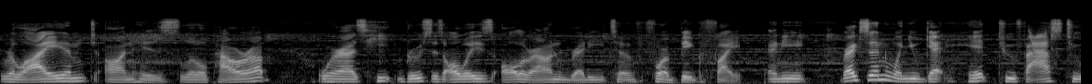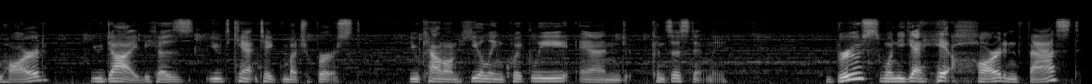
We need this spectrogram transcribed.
reliant on his little power up, whereas he Bruce is always all around ready to for a big fight. And he Regson, when you get hit too fast, too hard, you die because you can't take much burst. You count on healing quickly and consistently. Bruce, when you get hit hard and fast,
